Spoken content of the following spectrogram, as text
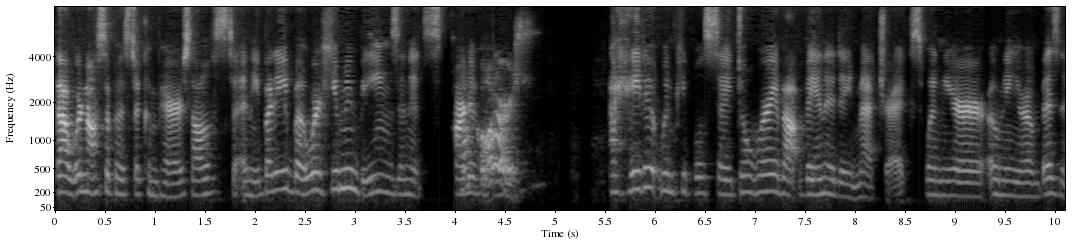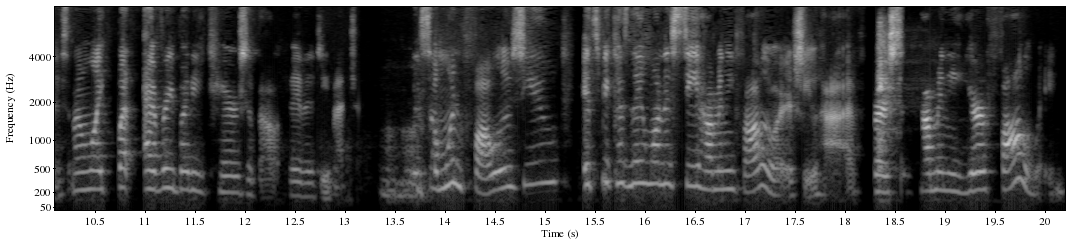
that we're not supposed to compare ourselves to anybody, but we're human beings and it's part of of course. I hate it when people say, don't worry about vanity metrics when you're owning your own business. And I'm like, but everybody cares about vanity metrics. Mhm. When someone follows you, it's because they want to see how many followers you have versus how many you're following.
